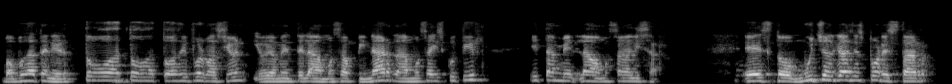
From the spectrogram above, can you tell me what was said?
vamos a tener toda, toda, toda esa información y obviamente la vamos a opinar, la vamos a discutir y también la vamos a analizar. Esto, muchas gracias por estar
